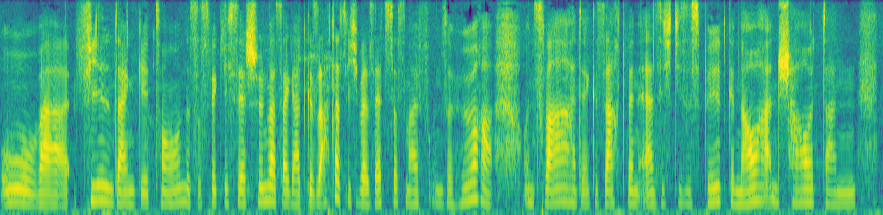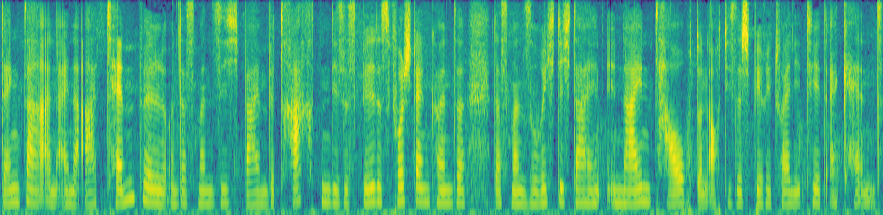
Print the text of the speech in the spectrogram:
Oh, war vielen Dank, Geton. Das ist wirklich sehr schön, was er gerade gesagt hat. Ich übersetze das mal für unsere Hörer. Und zwar hat er gesagt, wenn er sich dieses Bild genauer anschaut, dann denkt er an eine Art Tempel und dass man sich beim Betrachten dieses Bildes vorstellen könnte, dass man so richtig da hineintaucht und auch diese Spiritualität erkennt.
